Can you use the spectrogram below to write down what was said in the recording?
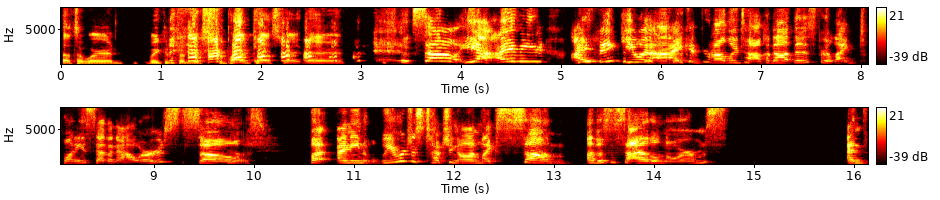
That's a word. We can finish the podcast right there. So, yeah, I mean, I think you and I could probably talk about this for like 27 hours. So, yes. but I mean, we were just touching on like some of the societal norms and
